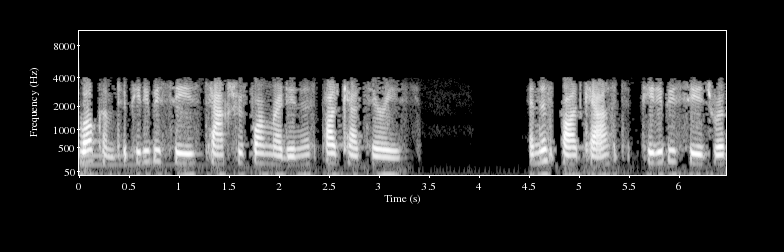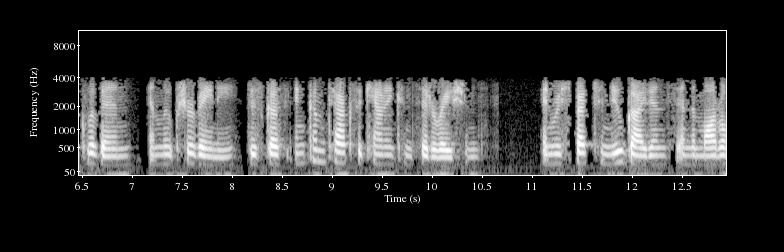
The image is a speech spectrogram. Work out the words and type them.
Welcome to PwC's Tax Reform Readiness podcast series. In this podcast, PwC's Rick Levin and Luke Cerveni discuss income tax accounting considerations in respect to new guidance and the model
